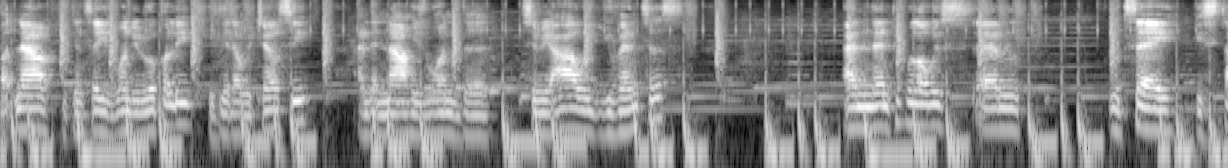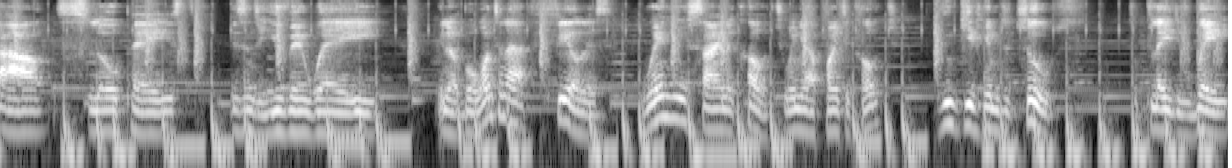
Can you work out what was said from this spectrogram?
but now he can say he's won the Europa League. He did that with Chelsea, and then now he's won the Serie A with Juventus. And then people always um, would say his style slow paced, isn't the Juve way, you know. But one thing I feel is when you sign a coach, when you appoint a coach, you give him the tools to play the way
